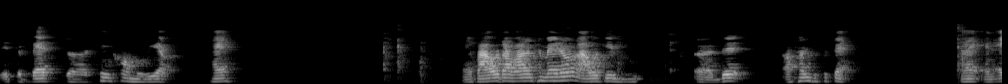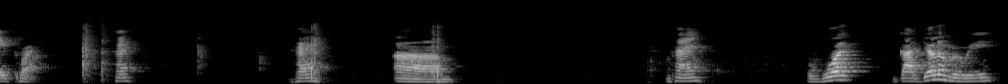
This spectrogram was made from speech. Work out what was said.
it's the best uh, King Kong movie ever. Okay? If I was on Rotten Tomatoes, I would give uh, this 100%. Okay? An A+. plus. Okay? Okay? Um, okay? What Godzilla movie,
